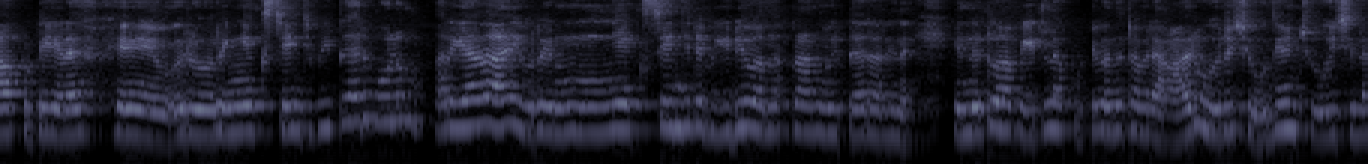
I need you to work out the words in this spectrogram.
ആ കുട്ടിയുടെ ഒരു റിങ് എക്സ്ചേഞ്ച് വീട്ടുകാർ പോലും അറിയാതായി. റിങ് എക്സ്ചേഞ്ചിന്റെ വീഡിയോ വന്നപ്പോഴാണ് വീട്ടുകാർ അറിയുന്നത്. എന്നിട്ടും ആ വീട്ടിൽ ആ കുട്ടി വന്നിട്ട് അവർ ആരും ഒരു ചോദ്യം ചോദിച്ചില്ല.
